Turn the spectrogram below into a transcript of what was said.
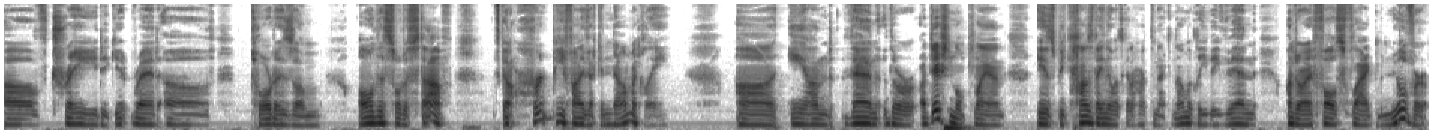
of trade, get rid of tourism, all this sort of stuff. It's gonna hurt B5 economically. Uh, and then their additional plan is because they know it's gonna hurt them economically, they then, under a false flag maneuver,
